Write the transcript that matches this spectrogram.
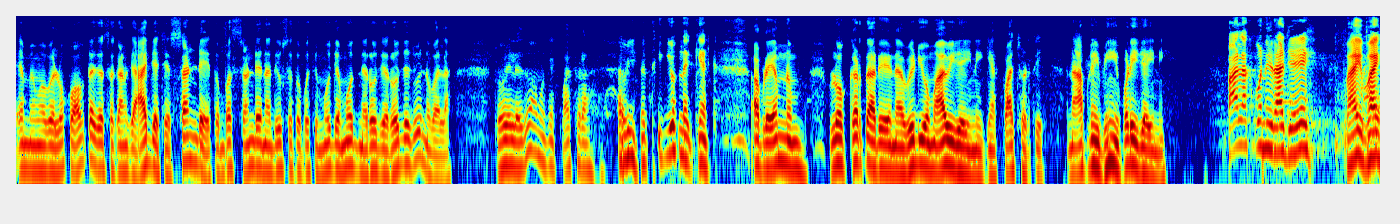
એમ એમ હવે લોકો આવતા જશે. કારણ કે આજે છે સન્ડે તો બસ સન્ડેના દિવસે તો પછી મોજે મોજ ને રોજે રોજે જ હોય ને વાલા. જોઈ લેજો આમાં ક્યાંક પાછળ આવી નથી ગયો ને ક્યાંક આપણે એમને બ્લોક કરતા રહીએ અને વિડીયોમાં આવી જાય નહીં ક્યાંક પાછળથી અને આપણે ભીં પડી જાય નહીં. પાલક પનીર આજે એ ભાઈ ભાઈ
